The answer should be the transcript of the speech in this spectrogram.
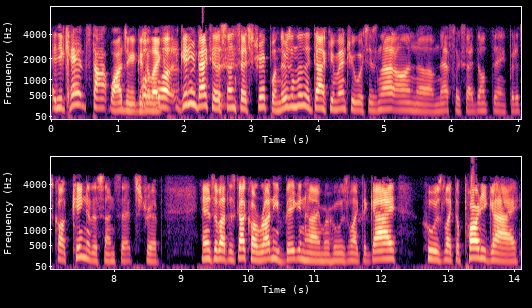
and you can't stop watching it because well, you're like, well, getting back to the Sunset Strip one, there's another documentary which is not on um, Netflix, I don't think, but it's called King of the Sunset Strip, and it's about this guy called Rodney Bingenheimer, who was like the guy who was like the party guy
